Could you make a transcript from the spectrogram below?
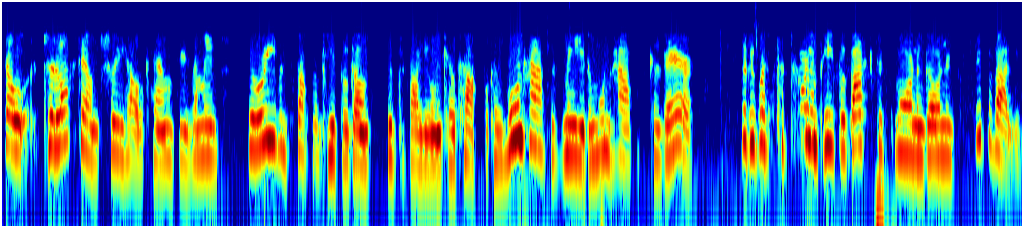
So to lock down three whole counties, I mean, they were even stopping people going to SuperValu and Kilcock because one half is Meath and one half is Kildare. So they were patrolling people back this morning going into SuperValu.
